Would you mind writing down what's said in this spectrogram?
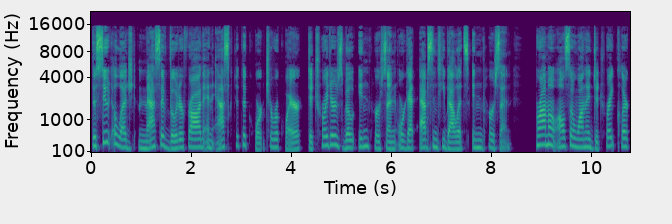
The suit alleged massive voter fraud and asked the court to require Detroiters vote in person or get absentee ballots in person. Karamo also wanted Detroit clerk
